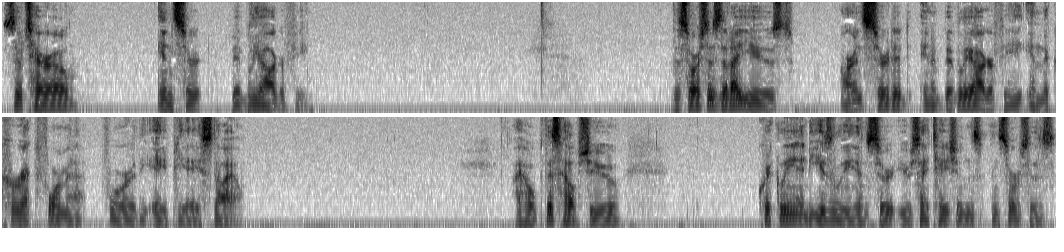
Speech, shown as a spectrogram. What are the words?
Zotero Insert Bibliography. The sources that I used are inserted in a bibliography in the correct format for the APA style. I hope this helps you quickly and easily insert your citations and sources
